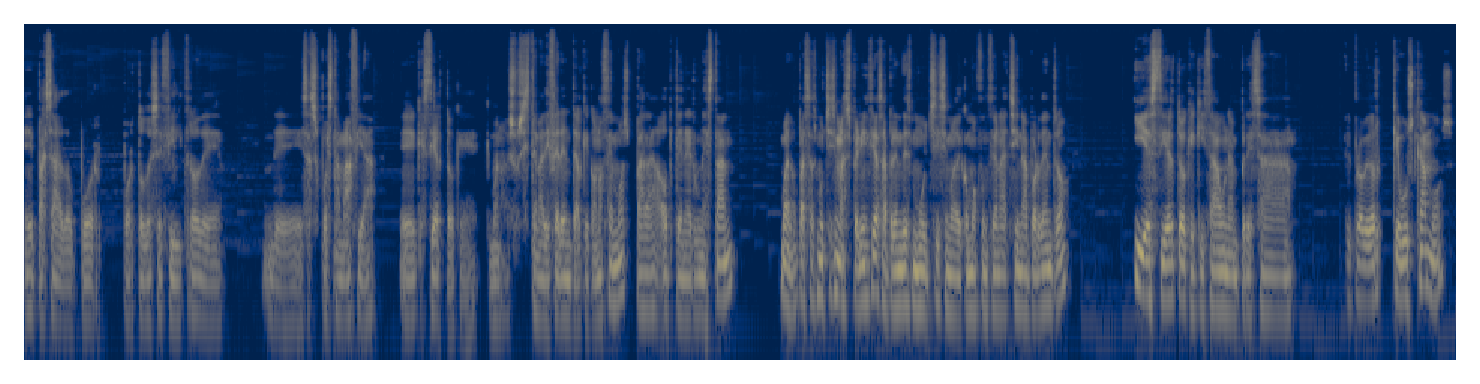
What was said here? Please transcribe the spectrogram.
He pasado por, por todo ese filtro de, de esa supuesta mafia, eh, que es cierto que, bueno, es un sistema diferente al que conocemos, para obtener un stand. Bueno, pasas muchísimas experiencias, aprendes muchísimo de cómo funciona China por dentro, y es cierto que quizá una empresa, el proveedor que buscamos,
